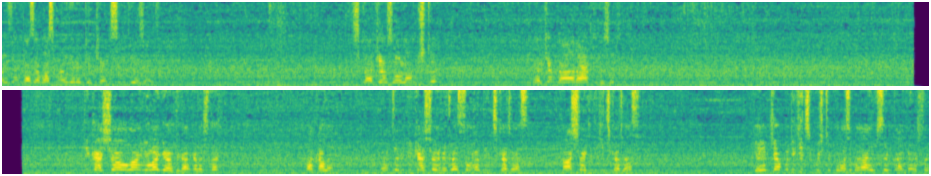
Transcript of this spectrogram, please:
O yüzden gaza basmaya gerek yok. Kendisi gidiyor zaten. Çıkarken zorlanmıştı. İnerken daha rahat gidecek. Dik aşağı olan yola geldik arkadaşlar. Bakalım. Önce bir dik aşağı ineceğiz sonra dik çıkacağız. Karşıdaki diki çıkacağız. Gelirken bu diki çıkmıştık. Burası bayağı yüksekti arkadaşlar.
